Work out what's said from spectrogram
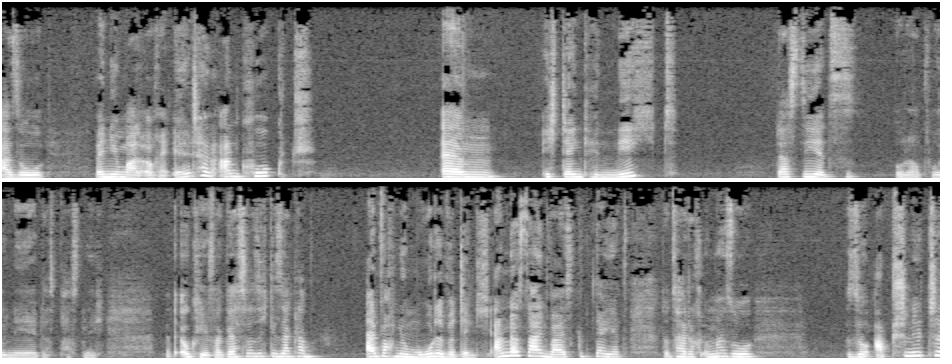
Also, wenn ihr mal eure Eltern anguckt, ähm, ich denke nicht, dass die jetzt, oder obwohl, nee, das passt nicht. Okay, vergesst, was ich gesagt habe. Einfach nur Mode wird, denke ich, anders sein, weil es gibt ja jetzt zurzeit auch immer so, so Abschnitte,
